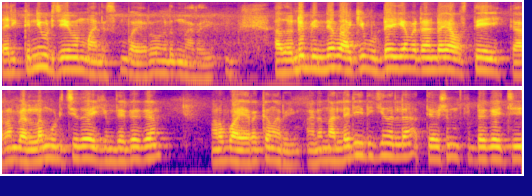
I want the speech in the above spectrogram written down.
തരിക്കഞ്ഞി കുടിച്ച് കഴിയുമ്പോൾ മനസ്സും വയറും അങ്ങോട്ട് നിറയും. അതുകൊണ്ട് പിന്നെ ബാക്കി ഫുഡ് കഴിക്കാൻ പറ്റാണ്ട അവസ്ഥയായി. കാരണം വെള്ളം കുടിച്ചത് കഴിക്കുമ്പോഴത്തേക്കൊക്കെ നമ്മുടെ വയറൊക്കെ നിറയും. അങ്ങനെ നല്ല രീതിക്ക് നല്ല അത്യാവശ്യം ഫുഡൊക്കെ കഴിച്ച്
